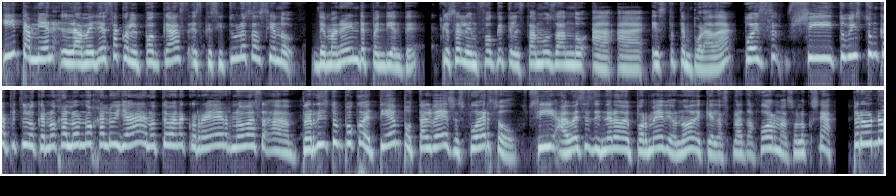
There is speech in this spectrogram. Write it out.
Y también la belleza con el podcast es que si tú lo estás haciendo de manera independiente, que es el enfoque que le estamos dando a, a, esta temporada, pues si tuviste un capítulo que no jaló, no jaló ya, no te van a correr, no vas a... Perdiste un poco de tiempo, tal vez, esfuerzo, sí, a veces dinero de por medio, ¿no? De que las plataformas o lo que sea, pero no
